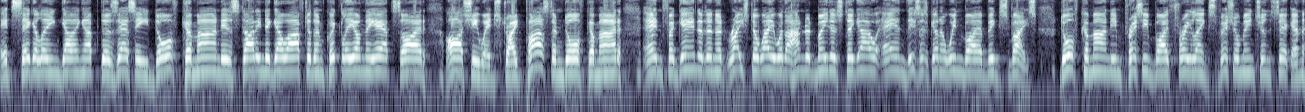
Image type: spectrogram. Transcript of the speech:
It's Segoline going up to Zassi. Dorf Command is starting to go after them quickly on the outside. Oh, she went straight past them, Dorf Command, and for Ganderton it raced away with 100 metres to go, and this is going to win by a big space. Dorf Command impressive by three lengths. Special mention second,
